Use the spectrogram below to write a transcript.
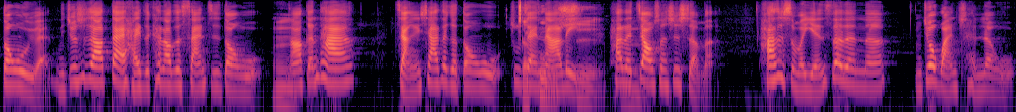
动物园，你就是要带孩子看到这三只动物，然后跟他讲一下这个动物住在哪里它的叫声是什么，它是什么颜色的呢？你就完成任务。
